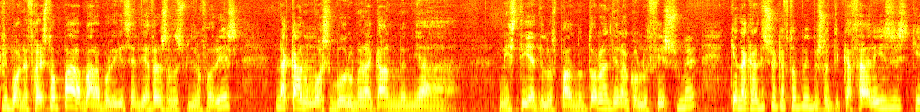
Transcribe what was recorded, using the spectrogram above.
Λοιπόν, ευχαριστώ πάρα, πάρα πολύ για τις ενδιαφέρουσες αυτές τις πληροφορίες. Να κάνουμε όσοι μπορούμε να κάνουμε μια νηστεία τέλος πάντων τώρα, να την ακολουθήσουμε και να κρατήσω και αυτό που είπες, ότι καθαρίζεις και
